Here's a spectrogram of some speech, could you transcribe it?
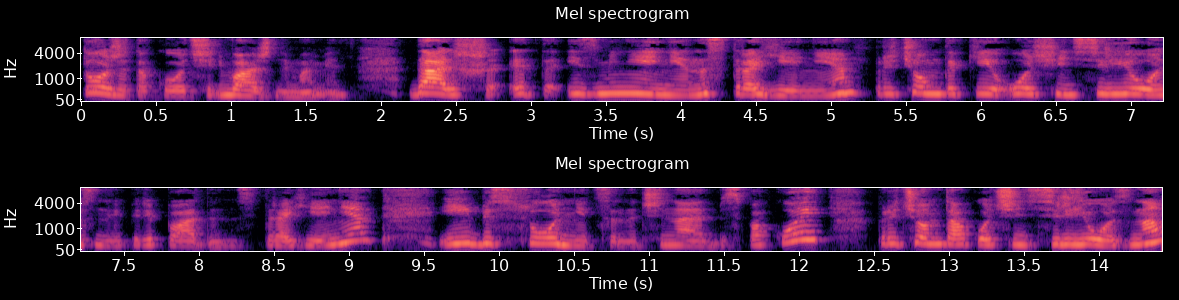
тоже такой очень важный момент. Дальше это изменение настроения, причем такие очень серьезные перепады настроения. И бессонница начинает беспокоить, причем так очень серьезно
